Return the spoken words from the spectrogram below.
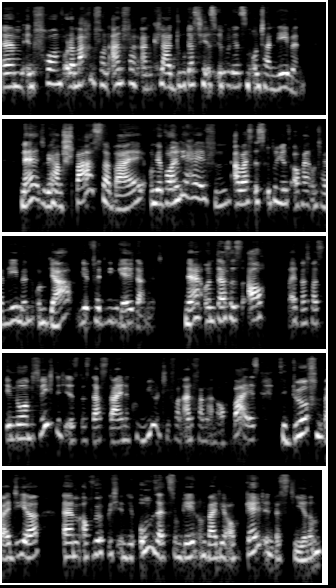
ähm, in Form oder machen von Anfang an klar, du, das hier ist übrigens ein Unternehmen. Ne? Also wir haben Spaß dabei und wir wollen dir helfen, aber es ist übrigens auch ein Unternehmen und ja, wir verdienen Geld damit. Ne? Und das ist auch etwas, was enorm wichtig ist, ist, dass deine Community von Anfang an auch weiß, sie dürfen bei dir ähm, auch wirklich in die Umsetzung gehen und bei dir auch Geld investieren,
